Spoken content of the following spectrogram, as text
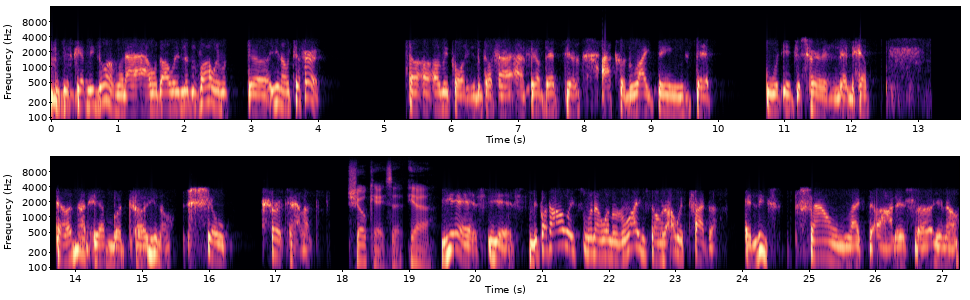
Mm-hmm. It just kept me going. When I, I was always looking forward, uh, you know, to her uh, a recording because I, I felt that uh, I could write things that would interest her and, and help, uh, not help, but uh, you know, show her talent. Showcase it, yeah. Yes, yes. Because I always, when I wanted to write songs, I always tried to at least sound like the artist, uh, you know,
